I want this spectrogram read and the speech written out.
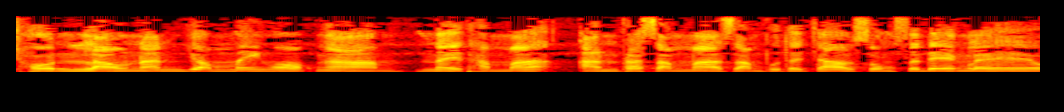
ชนเหล่านั้นย่อมไม่งอกงาม ในธรรมะอันพระสัมมาสัมพุทธเจ้าทรงแสดงแล้ว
